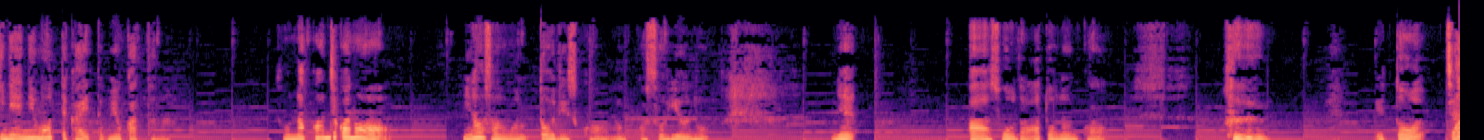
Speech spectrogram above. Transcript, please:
記念に持って帰ってもよかったな。そんな感じかな皆さんはどうですか？なんかそういうの。ね。ああ、そうだ。あとなんか えっと、ジャ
